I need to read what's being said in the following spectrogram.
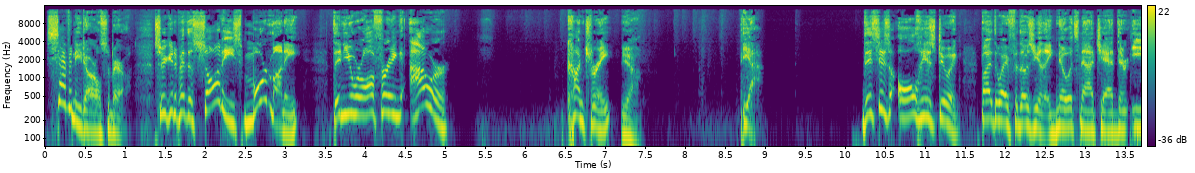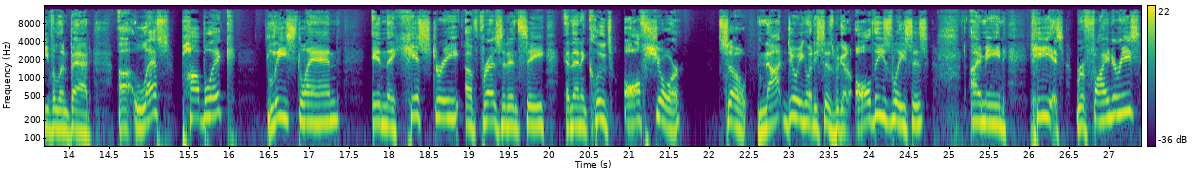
$70 a barrel. So you're going to pay the Saudis more money than you were offering our country. Yeah. Yeah. This is all his doing. By the way, for those of you like, no, it's not, Chad. They're evil and bad. Uh, less public leased land in the history of presidency, and that includes offshore. So, not doing what he says. We got all these leases. I mean, he is refineries.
